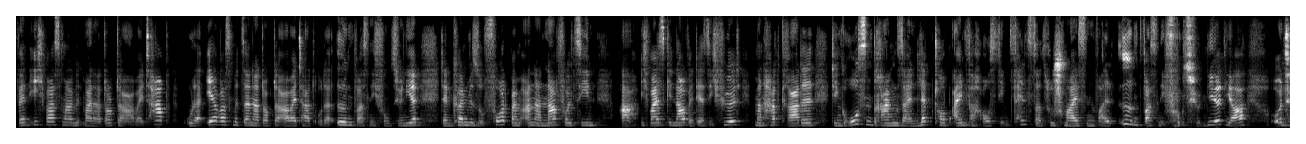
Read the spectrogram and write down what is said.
wenn ich was mal mit meiner Doktorarbeit habe oder er was mit seiner Doktorarbeit hat oder irgendwas nicht funktioniert, dann können wir sofort beim anderen nachvollziehen, ah, ich weiß genau, wer der sich fühlt. Man hat gerade den großen Drang, seinen Laptop einfach aus dem Fenster zu schmeißen, weil irgendwas nicht funktioniert, ja. Und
